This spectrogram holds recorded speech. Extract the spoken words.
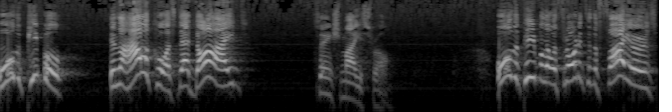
all the people in the Holocaust that died saying Shema Yisrael. All the people that were thrown into the fires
